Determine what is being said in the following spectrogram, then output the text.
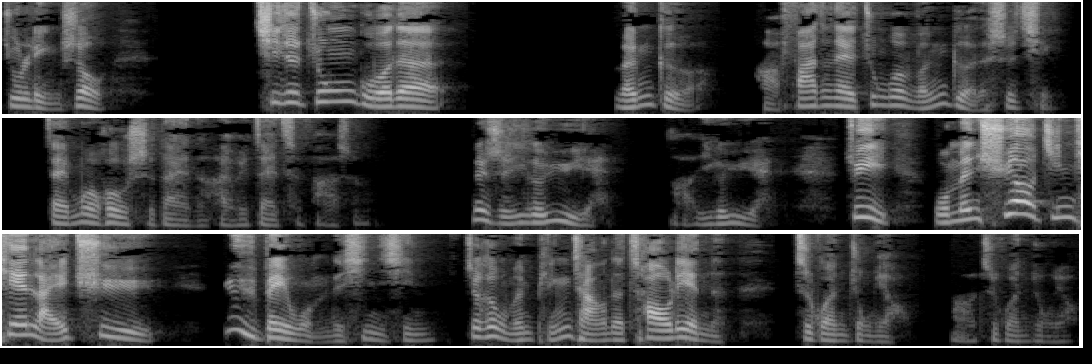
就领受，其实中国的文革啊，发生在中国文革的事情，在末后时代呢，还会再次发生，那是一个预言啊，一个预言。所以我们需要今天来去预备我们的信心，这跟我们平常的操练呢，至关重要啊，至关重要。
